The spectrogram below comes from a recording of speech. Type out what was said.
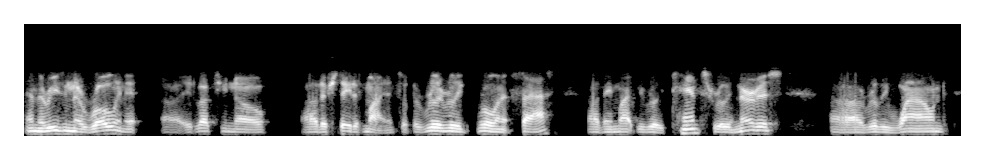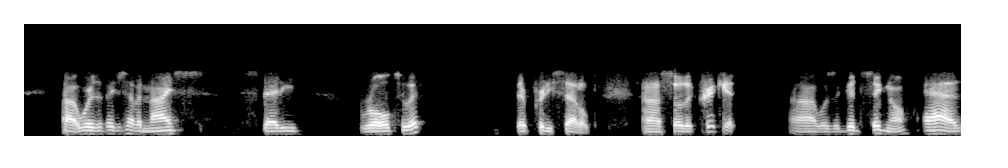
and the reason they're rolling it, uh, it lets you know uh, their state of mind. And so if they're really, really rolling it fast, uh, they might be really tense, really nervous, uh, really wound. Uh, whereas if they just have a nice, steady roll to it, they're pretty settled. Uh, so the cricket uh, was a good signal as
